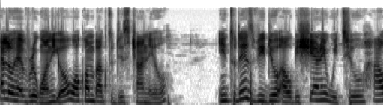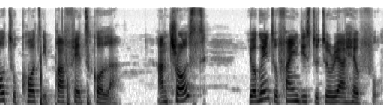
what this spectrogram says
hello everyone. You're welcome back to this channel. In today's video i'll be sharing with you how to cut a perfect collar and trust you're going to find this tutorial helpful.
